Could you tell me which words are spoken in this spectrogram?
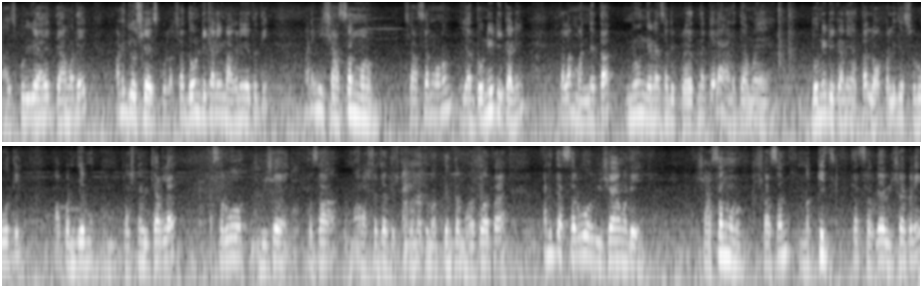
हायस्कूल जे आहे त्यामध्ये आणि जोशी हायस्कूल अशा दोन ठिकाणी मागणी येत होती. आणि मी शासन म्हणून शासन म्हणून या दोन्ही ठिकाणी त्याला मान्यता मिळवून देण्यासाठी प्रयत्न केला आणि त्यामुळे दोन्ही ठिकाणी आता लॉ कॉलेजेस सुरू होतील. आपण जे प्रश्न विचारला आहे सर्व विषय तसा महाराष्ट्राच्या दृष्टिकोनातून अत्यंत महत्त्वाचा आहे आणि त्या सर्व विषयामध्ये शासन म्हणून शासन नक्कीच त्या सगळ्या विषयाकडे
